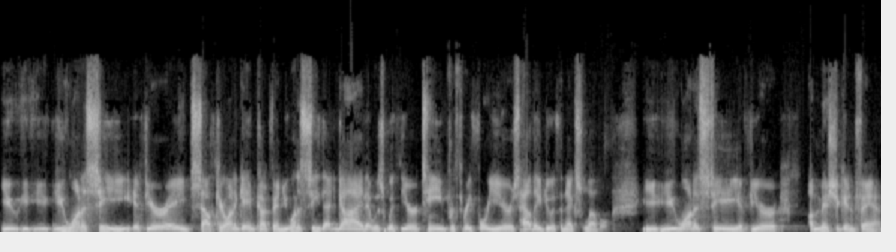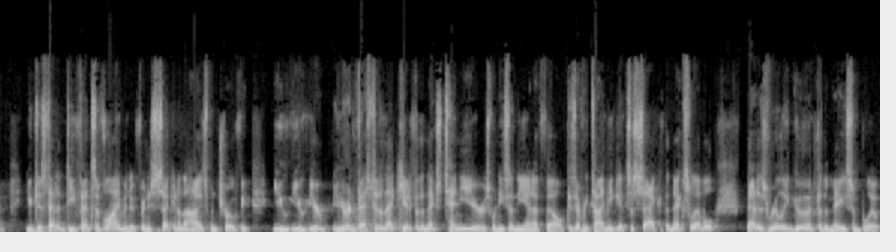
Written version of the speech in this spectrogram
You you, you want to see if you're a South Carolina Gamecock fan, you want to see that guy that was with your team for three four years how they do at the next level. You, you want to see if you're a Michigan fan. You just had a defensive lineman who finished second in the Heisman Trophy. You you you're you're invested in that kid for the next ten years when he's in the NFL because every time he gets a sack at the next level, that is really good for the and Blue.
